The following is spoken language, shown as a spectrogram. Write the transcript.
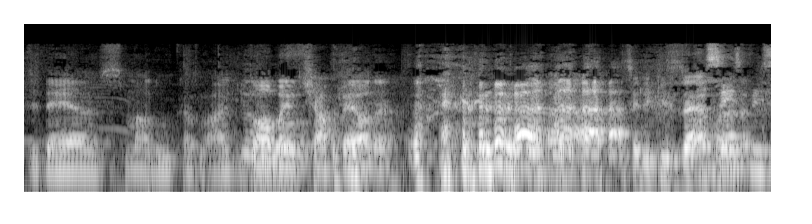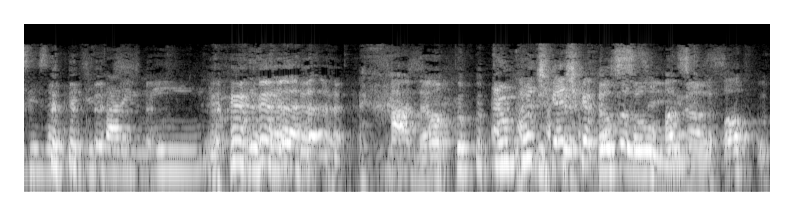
as ideias malucas lá, de tomar banho de chapéu, né? Se ele quiser, Vocês mano. precisam acreditar em mim. Ah, não. Tem um podcast que acaba Eu sou assim.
